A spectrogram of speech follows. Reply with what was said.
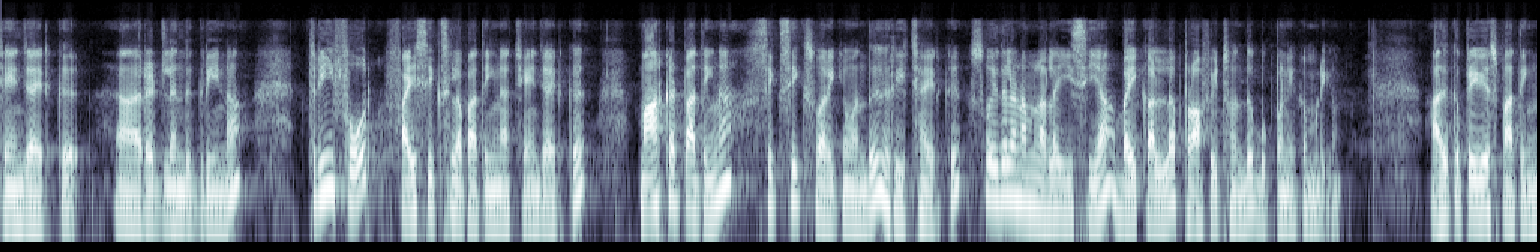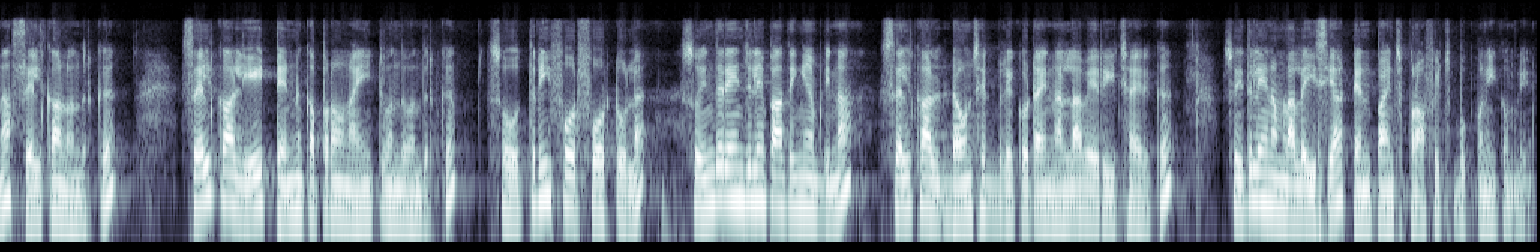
சேஞ்ச் ஆயிருக்கு. ரெட்லேருந்து க்ரீனாக த்ரீ ஃபோர் ஃபைவ் சிக்ஸில் பார்த்தீங்கன்னா சேஞ்ச் ஆயிருக்கு. மார்க்கெட் பார்த்தீங்கன்னா சிக்ஸ் சிக்ஸ் வரைக்கும் வந்து ரீச் ஆயிருக்கு. ஸோ இதில் நம்மளால் ஈஸியாக பைக்காலில் ப்ராஃபிட்ஸ் வந்து புக் பண்ணிக்க முடியும். அதுக்கு ப்ரீவியஸ் பார்த்தீங்கன்னா செல் கால் வந்திருக்கு. செல் கால் எயிட் டென்னுக்கு அப்புறம் நைட் வந்து வந்திருக்கு. ஸோ த்ரீ ஃபோர் ஃபோர் டூவில் ஸோ இந்த ரேஞ்சிலையும் பார்த்தீங்க அப்படின்னா sell call down side break out ஆகி நல்லாவே ரீச் ஆயிருக்கு. ஸோ இதுலேயும் நம்மளால் ஈஸியாக டென் பாயிண்ட்ஸ் ப்ராஃபிட்ஸ் புக் பண்ணிக்க முடியும்.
